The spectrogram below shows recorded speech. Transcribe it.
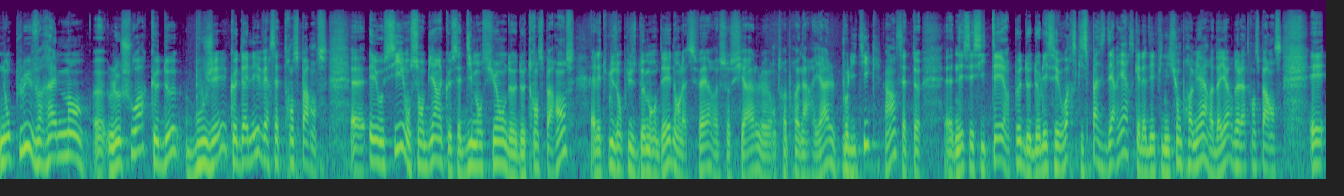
n'ont plus vraiment le choix que de bouger, que d'aller vers cette transparence. et aussi, on sent bien que cette dimension de, de transparence, elle est de plus en plus demandée dans la sphère sociale, entrepreneuriale, politique. Hein, hein, cette nécessité un peu de, laisser voir ce qui se passe derrière, ce qui est la définition première d'ailleurs de la transparence. Et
